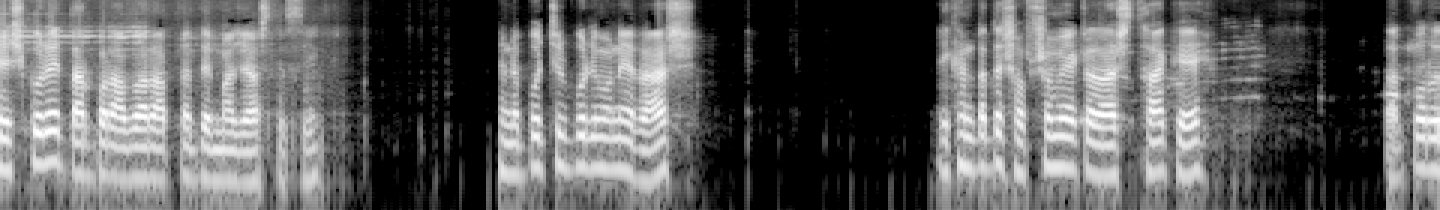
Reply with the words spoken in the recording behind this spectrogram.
শেষ করে তারপর আবার আপনাদের মাঝে আসতেছি। এখানে প্রচুর পরিমাণে রাশ এখানটাতে সবসময় একটা রাশ থাকে। তারপরে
